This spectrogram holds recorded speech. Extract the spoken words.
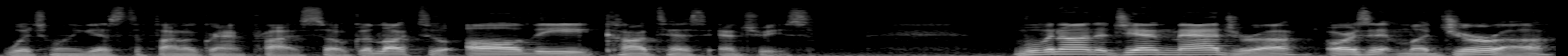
which one gets the final grand prize. So good luck to all the contest entries. Moving on to Jen Majura, or is it Majura?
